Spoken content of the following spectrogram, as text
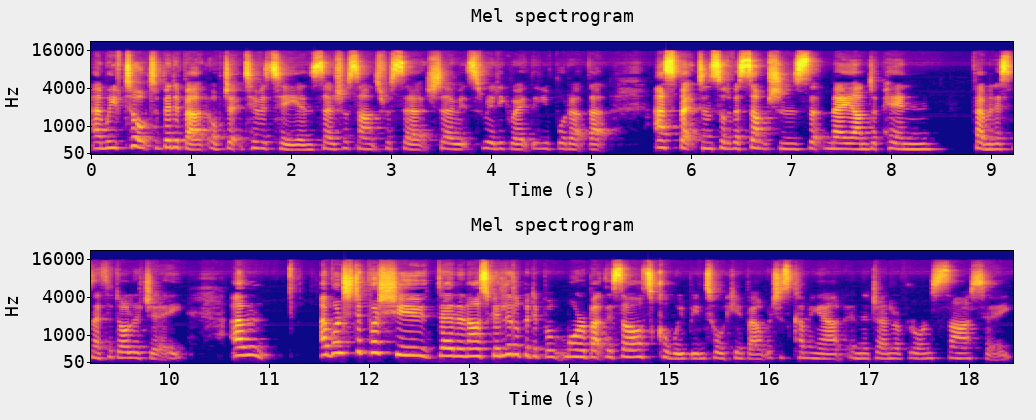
and we've talked a bit about objectivity in social science research. So it's really great that you brought up that aspect and sort of assumptions that may underpin feminist methodology. Um, I wanted to push you then and ask you a little bit more about this article we've been talking about, which is coming out in the Journal of Law and Society.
